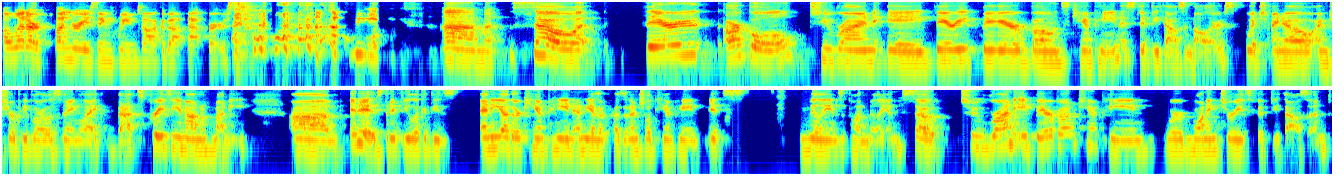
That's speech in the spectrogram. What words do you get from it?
I'll let our fundraising queen talk about that first. um, so there our goal to run a very bare bones campaign is $50000 which i know i'm sure people are listening like that's crazy amount of money. Um, it is but if you look at these any other campaign any other presidential campaign it's millions upon millions. So to run a bare bone campaign we're wanting to raise 50000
